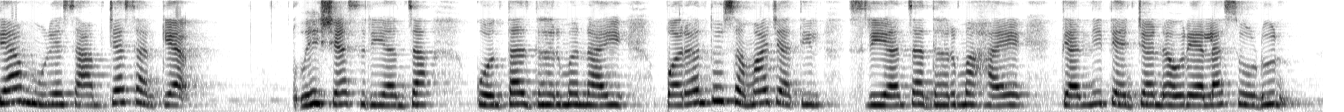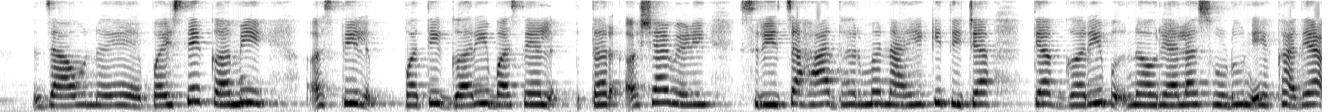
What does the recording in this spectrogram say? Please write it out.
त्यामुळेच आमच्यासारख्या वेश्या स्त्रियांचा कोणताच धर्म नाही परंतु समाजातील स्त्रियांचा धर्म आहे. त्यांनी त्यांच्या नवऱ्याला सोडून जाऊ नये. पैसे कमी असतील पती गरीब असेल तर अशा वेळी स्त्रीचा हा धर्म नाही की तिच्या त्या गरीब नवऱ्याला सोडून एखाद्या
